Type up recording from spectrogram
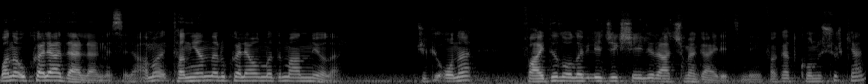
bana ukala derler mesela ama tanıyanlar ukala olmadığımı anlıyorlar. Çünkü ona faydalı olabilecek şeyleri açma gayretindeyim. Fakat konuşurken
